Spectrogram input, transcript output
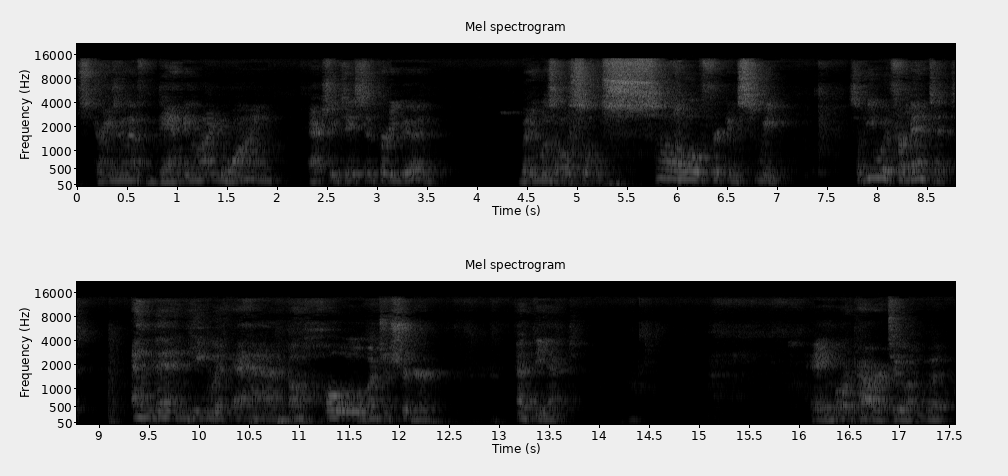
strangely enough, dandelion wine actually tasted pretty good but it was also so freaking sweet. So he would ferment it, and then he would add a whole bunch of sugar at the end. Hey, more power to him, but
